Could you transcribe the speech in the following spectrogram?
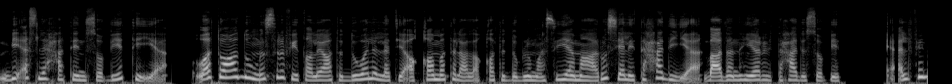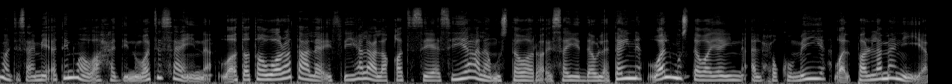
بأسلحة سوفيتية. وتعد مصر في طليعة الدول التي أقامت العلاقات الدبلوماسية مع روسيا الاتحادية بعد انهيار الاتحاد السوفيتي 1991 وتطورت على إثرها العلاقات السياسية على مستوى رئيسي الدولتين والمستويين الحكومي والبرلماني.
